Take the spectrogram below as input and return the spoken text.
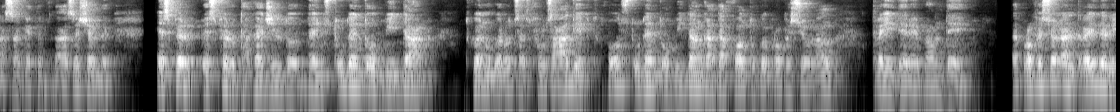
რასაკეთებს და ასე შემდეგ, ეს ფერ ეს ფერო დაგაჯილდოებ და იმ სტუდენტობიდან თქვენ უკვე როდესაც ფულს აგებთ, ხო, სტუდენტობიდან გადახვალთ უკვე პროფესიონალ ტრეიდერებამდე. და პროფესიონალი ტრეიდერი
